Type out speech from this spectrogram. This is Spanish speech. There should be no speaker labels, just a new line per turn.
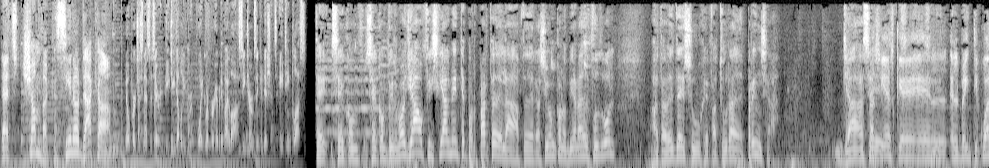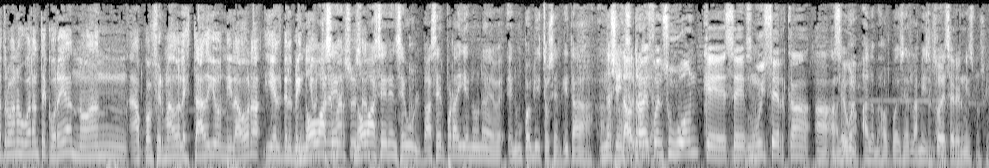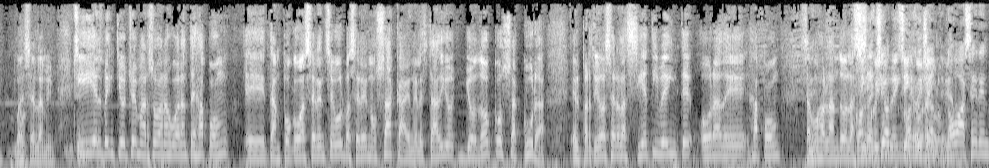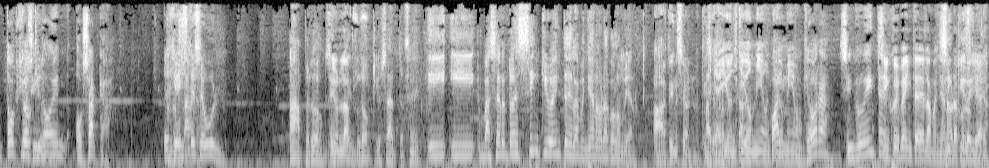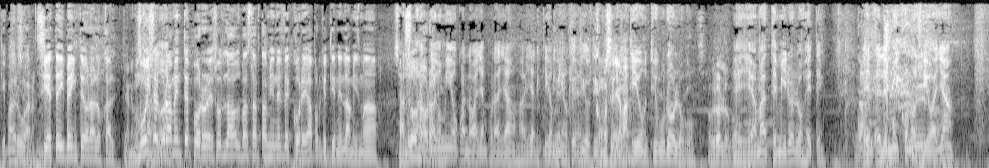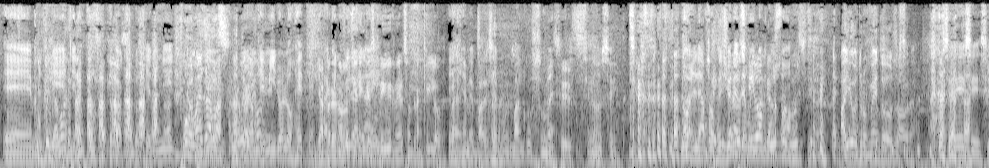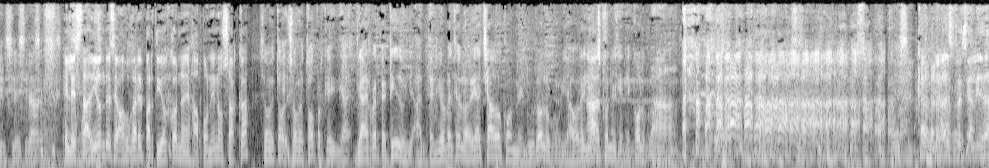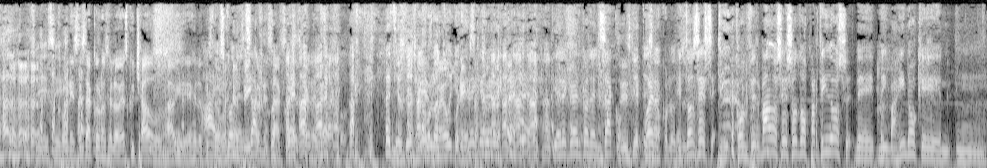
That's chumbacasino.com.
No purchase necessary. BGW. Void were prohibited by law. See terms and conditions. 18 plus.
Se, se con- se confirmó ya oficialmente por parte de la Federación Colombiana de Fútbol a través de su jefatura de prensa. Ya se,
Así es que el, el 24 van a jugar ante Corea, no han confirmado el estadio ni la hora y el del 28
no va a
de marzo es
no va a ser en Seúl, va a ser por ahí en un, eh, en un pueblito cerquita. a-
La otra vez fue en Suwon, que es eh, muy cerca a, a
a, lo,
Seúl.
a lo mejor puede ser la misma.
Puede ser el mismo, sí.
Puede ser la misma. Y el 28 de marzo van a jugar ante Japón. eh, tampoco va a ser en Seúl, va a ser en Osaka, en el estadio Yodoko Sakura. El partido va a ser a las 7 y 20 hora de Japón. Estamos hablando de las 5 y
Corrección,
20
cinco y
hora
corrección,
colombiana.
no va a ser en Tokio,
Tokio.
sino en Osaka.
Es que dijiste Seúl.
Ah, perdón.
Sí,
en,
un lapsus.
en Tokio, exacto.
Sí.
Y, y va a ser entonces 5 y 20 de la mañana hora colombiana.
Atención, noticia.
Allá hay un tío mío, un tío
¿Cuál?
mío.
¿Qué hora? ¿5 y 20?
5 y 20 de la mañana, hora colombiana.
hay que
madrugar.
7 y 20 hora local.
Tenemos
Muy
calor.
seguramente por esos lados va a estar también el de Corea porque tienen la misma
Saludos
zona
al
horaria.
tío mío cuando vayan por allá, Javier, el tío
¿Qué-
mío.
qué
que-
tío tiene
¿Cómo se llama?
Un tío, un tío urólogo.
Urólogo.
Eh, se llama Te miro el ojete. Él, él es muy conocido allá. Eh, eh, tiene un consulto para cuando quieran ir. Te miro el ojete.
Ya, pero no lo tienen que escribir, Nelson, tranquilo.
Eh,
Me parece muy mal gusto.
me-
Sí.
No, sí. No, la profesión es de muy mal gusto.
Hay otros métodos ahora.
Sí, sí, sí, sí.
El estadio donde se va a jugar el partido con eh, Japón en Osaka.
Sobre todo, sobre todo porque ya, ya he repetido, ya anteriormente lo había echado con el urólogo y ahora ya
Ah,
es con el ginecólogo. Entonces,
Cambiar de especialidad.
sí, sí.
Con ese saco no se lo había escuchado, don Javi. Déjelo que
Ah,
está
es con el
Sí,
saco.
con el saco. es con el saco.
Yo te saco
Es
lo
nuevo
tuyo.
con el
Tiene que, ver, tiene que ver con el saco. Bueno, entonces, eh, confirmados esos dos partidos, eh, me imagino que, mm,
